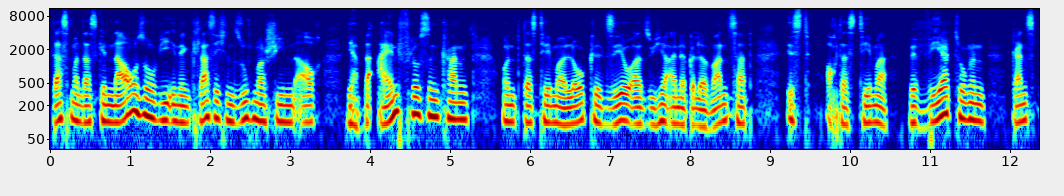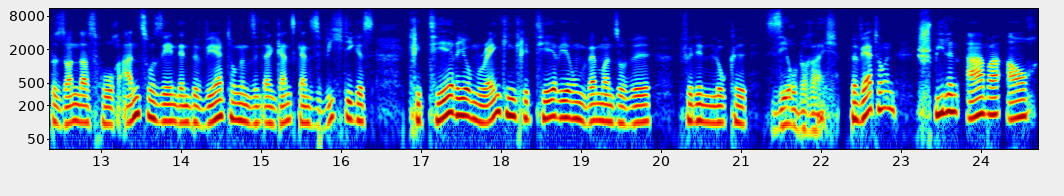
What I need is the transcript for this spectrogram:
dass man das genauso wie in den klassischen Suchmaschinen auch ja beeinflussen kann und das Thema Local SEO also hier eine Relevanz hat, ist auch das Thema Bewertungen ganz besonders hoch anzusehen, denn Bewertungen sind ein ganz, ganz wichtiges Kriterium, Ranking-Kriterium, wenn man so will, für den Local SEO-Bereich. Bewertungen spielen aber auch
